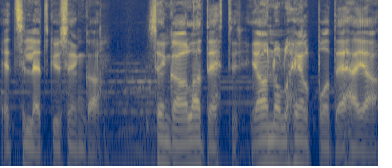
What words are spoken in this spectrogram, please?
Et silleen, että kyllä sen kanssa, sen kanssa ollaan tehty ja on ollut helppoa tehdä ja,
